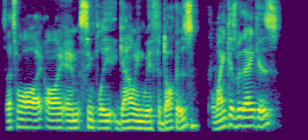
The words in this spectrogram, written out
So that's why I am simply going with the Dockers, Wankers with anchors,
